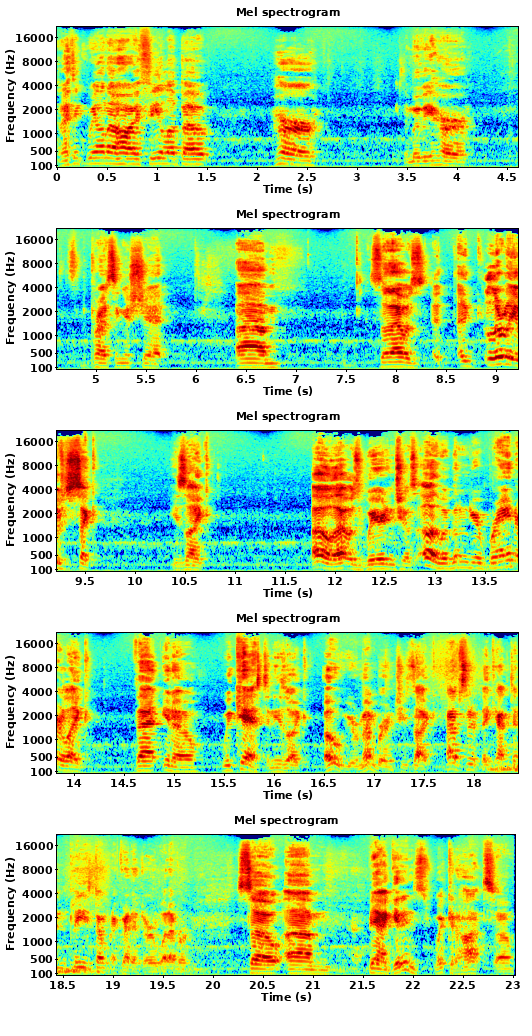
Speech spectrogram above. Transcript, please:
And I think we all know how I feel about her, the movie Her. It's depressing as shit. Um, so that was, it, it, literally, it was just like, he's like, oh, that was weird. And she goes, oh, we've been in your brain? Or like, that, you know, we kissed. And he's like, oh, you remember? And she's like, absolutely, Captain, please don't regret it, or whatever. So, um, yeah, Gideon's wicked hot, so.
